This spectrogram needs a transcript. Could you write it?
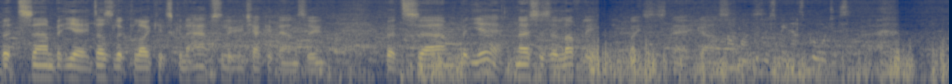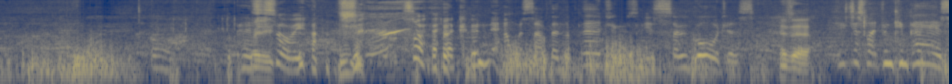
but um, but yeah, it does look like it's going to absolutely chuck it down soon. But um, but yeah, no, this is a lovely place, isn't it, guys? Oh my goodness me, that's gorgeous. Oh, the pear, Really? sorry, sorry, I couldn't help myself. Then the pear juice is so gorgeous. Is it? It's just like drinking pears.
